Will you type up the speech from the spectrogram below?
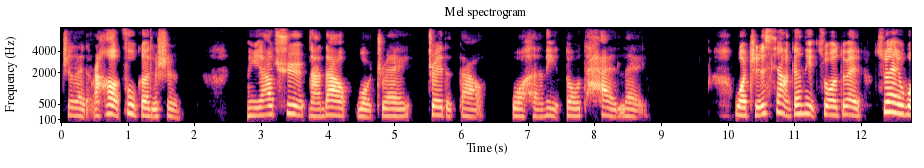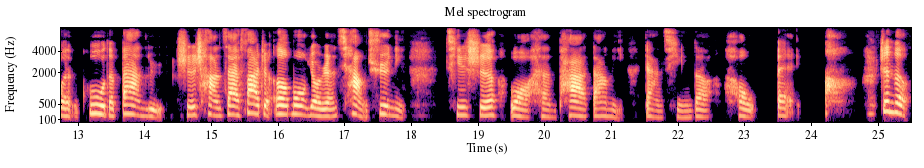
之类的。然后副歌就是你要去，难道我追追得到？我和你都太累。我只想跟你做对最稳固的伴侣，时常在发着噩梦，有人抢去你。其实我很怕当你感情的后背，真的。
